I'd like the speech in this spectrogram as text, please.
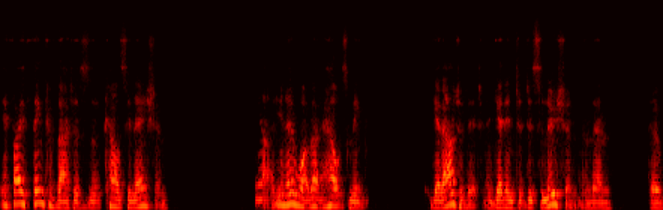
if I think of that as a calcination, yeah, you know what? That helps me get out of it and get into dissolution, and then go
